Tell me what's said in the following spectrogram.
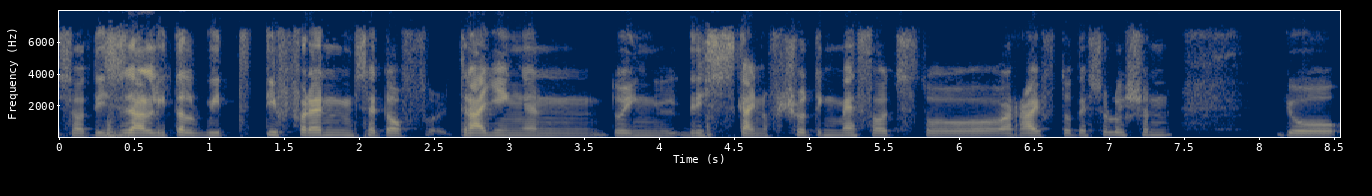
So this is a little bit different instead of trying and doing this kind of shooting methods to arrive to the solution. You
